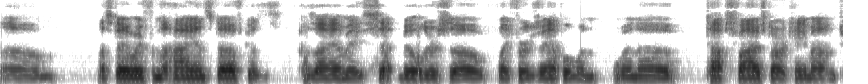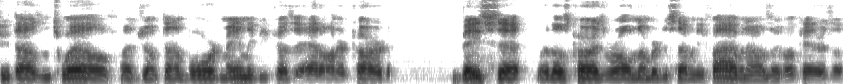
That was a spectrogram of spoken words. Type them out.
um, I stay away from the high end stuff because because I am a set builder. So, like for example, when when uh, Topps Five Star came out in 2012, I jumped on board mainly because it had a hundred card base set where those cards were all numbered to 75, and I was like, okay, there's a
